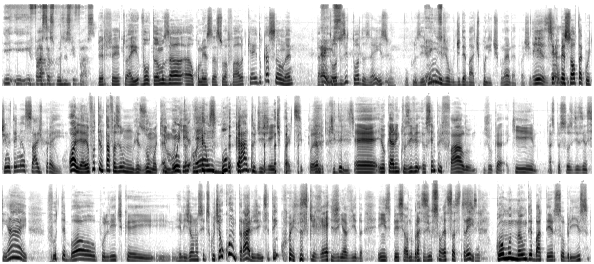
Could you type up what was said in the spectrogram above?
e, e, e, faça as coisas que faz. Perfeito. Aí voltamos a, ao começo da sua fala, que é a educação, né? Para é todos isso. e todas, é isso. Inclusive é no isso. nível de debate político, né, Beto Pacheco? Exato. Sei que o pessoal está curtindo e tem mensagem por aí. Olha, eu vou tentar fazer um resumo aqui, é porque é um bocado de gente participando. Que delícia. É, eu quero, inclusive, eu sempre falo, Juca, que as pessoas dizem assim, ai, futebol, política e, e, religião não se discute. É o contrário, gente. Você tem coisas que regem a vida, em especial no Brasil, são essas três. Sim. Como não debater sobre isso?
